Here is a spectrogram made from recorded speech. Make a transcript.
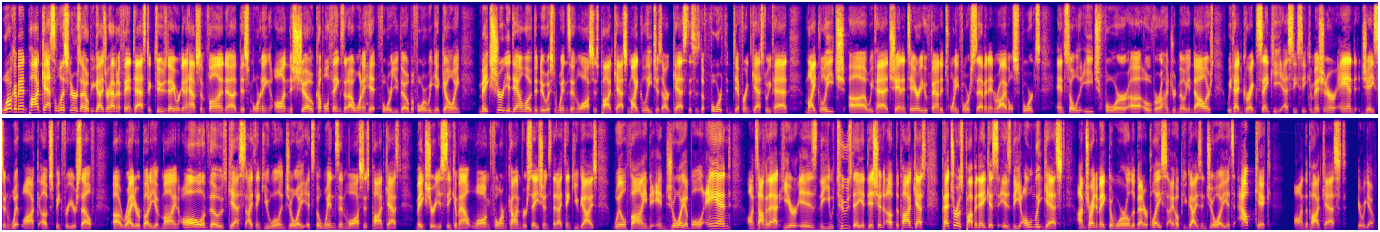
Welcome in, podcast listeners. I hope you guys are having a fantastic Tuesday. We're going to have some fun uh, this morning on the show. A Couple of things that I want to hit for you, though, before we get going. Make sure you download the newest Wins and Losses podcast. Mike Leach is our guest. This is the fourth different guest we've had. Mike Leach. Uh, we've had Shannon Terry, who founded 24 7 and Rival Sports and sold each for uh, over $100 million. We've had Greg Sankey, SEC Commissioner, and Jason Whitlock of Speak for Yourself, uh, writer buddy of mine. All of those guests I think you will enjoy. It's the Wins and Losses podcast. Make sure you seek them out. Long form conversations that I think you guys will find enjoyable. And on top of that, here is the Tuesday edition of the podcast. Petros Papadakis is the only guest. I'm trying to make the world a better place. I hope you guys enjoy. It's Outkick on the podcast. Here we go.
